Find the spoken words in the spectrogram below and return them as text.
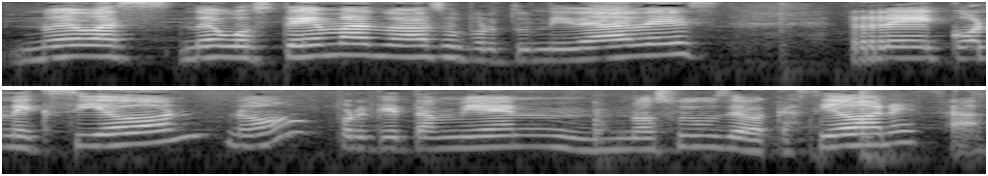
nuevas, nuevos temas, nuevas oportunidades, reconexión, ¿no? Porque también nos fuimos de vacaciones, ah,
